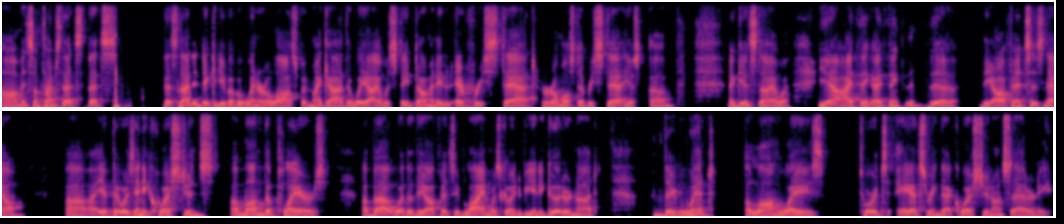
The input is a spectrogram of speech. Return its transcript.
um, and sometimes that's that's that's not indicative of a win or a loss. But my God, the way Iowa State dominated every stat or almost every stat yes um, against Iowa. Yeah, I think I think the the offense is now, uh, if there was any questions among the players about whether the offensive line was going to be any good or not, they've went a long ways towards answering that question on Saturday.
